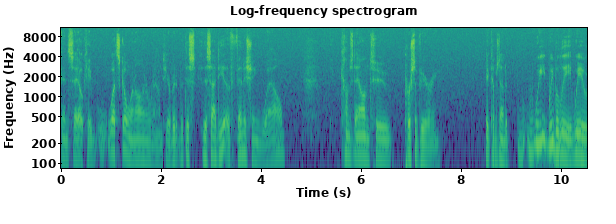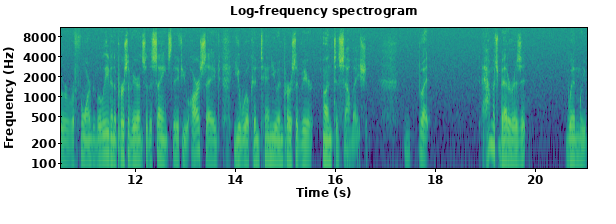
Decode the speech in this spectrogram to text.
and say, okay, what's going on around here? But but this this idea of finishing well comes down to persevering. It comes down to we, we believe, we who are reformed, believe in the perseverance of the saints, that if you are saved, you will continue and persevere unto salvation. But how much better is it when we,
